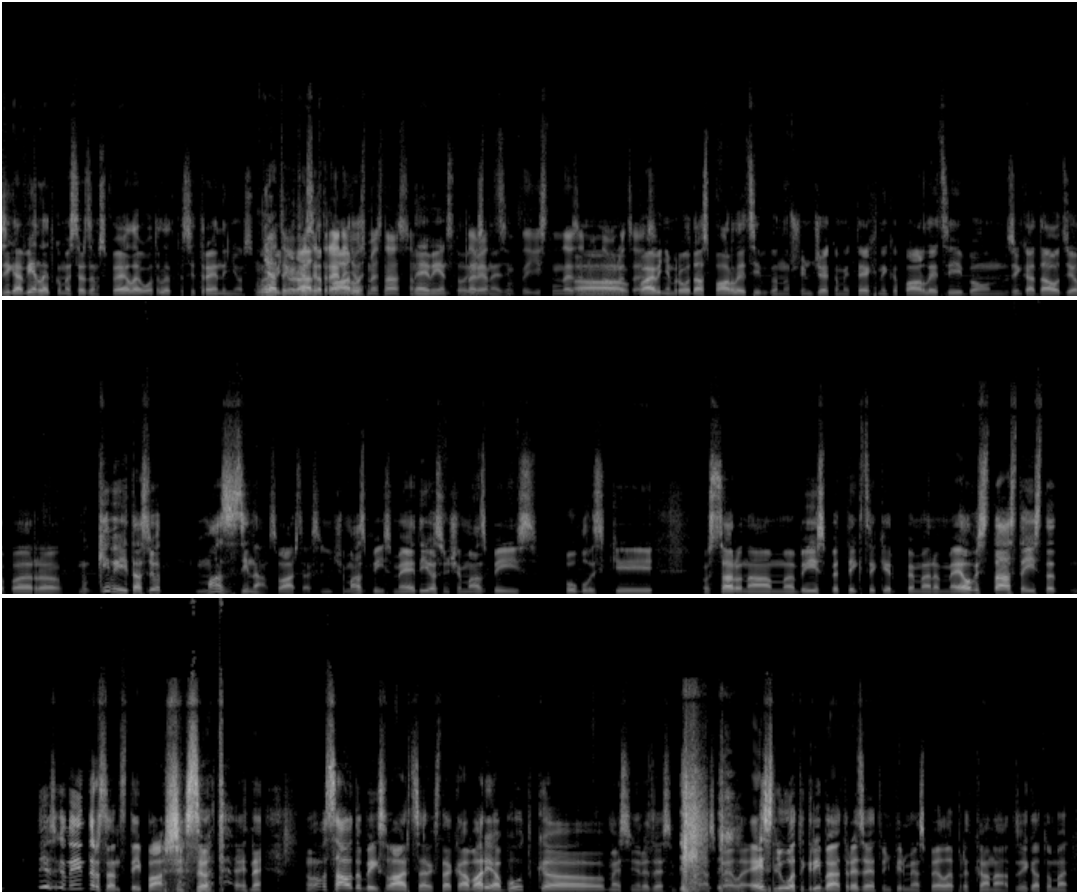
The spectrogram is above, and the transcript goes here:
zin kā, viena lieta, ko mēs redzam spēlē, otra lieta, kas ir treniņos. Vai Jā, kas rada ir treniņos, pārli- mēs neesam. Neviens to neviens īsti nezina. Ā, redzējis. Vai viņam rodās pārliecība, ka nu, šim džekam ir tehnika, pārliecība un, zin kā, daudz jau par... Nu, Kivī tās ļoti maz zināms vārds. Viņš ir maz bijis mēdījos, viņš ir maz bijis publiski uz sarunām bijis, bet tik cik ir, piemēram, Elvis stāstījis, tad diezgan interesants ne? Nu, saudabīgs vārdsargs. Tā kā var jau būt, ka mēs viņu redzēsim pirmajā spēlē. Es ļoti gribētu redzēt viņu pirmajā spēlē pret Kanādu. Zini, kā tomēr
